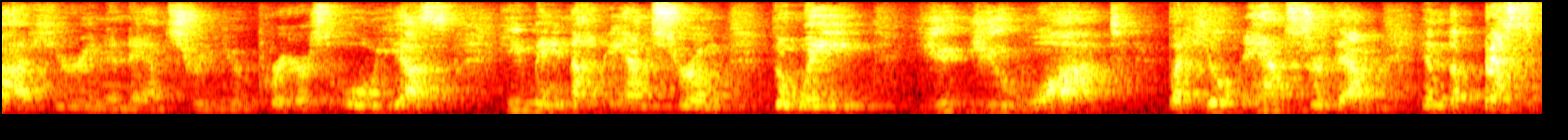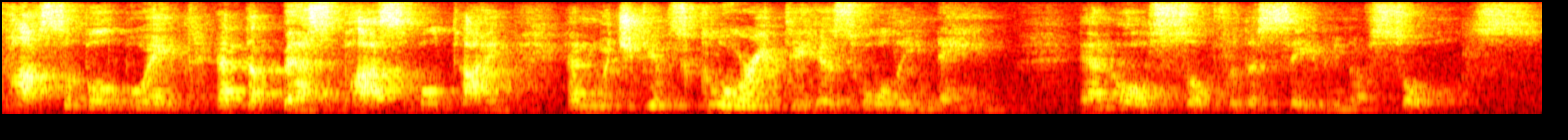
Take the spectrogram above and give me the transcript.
God hearing and answering your prayers. Oh, yes, He may not answer them the way you, you want, but He'll answer them in the best possible way, at the best possible time, and which gives glory to His holy name, and also for the saving of souls.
